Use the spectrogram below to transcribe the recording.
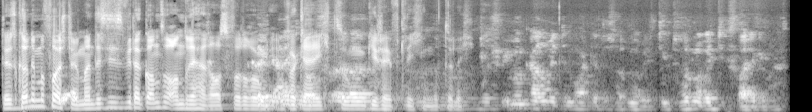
das kann ich mir vorstellen. Ich meine, das ist wieder eine ganz andere Herausforderung im Vergleich noch, zum äh, Geschäftlichen natürlich. Wo schwimmen kann mit dem Alter, das hat mir richtig, das hat mir richtig Freude gemacht.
